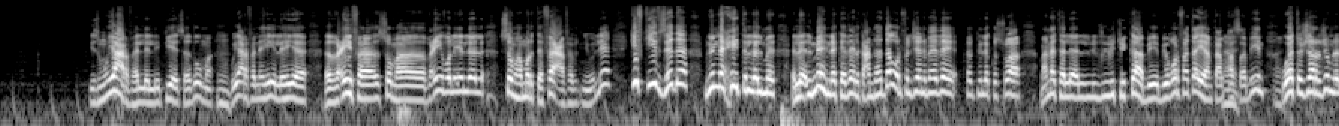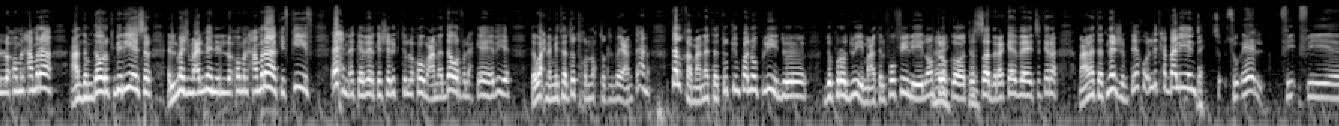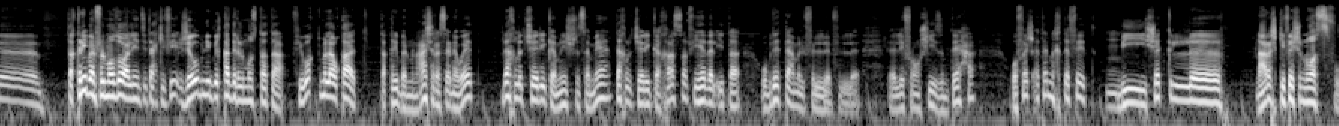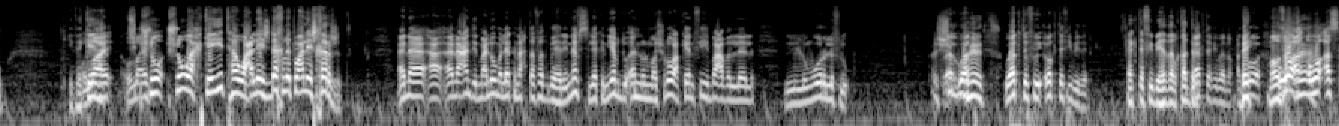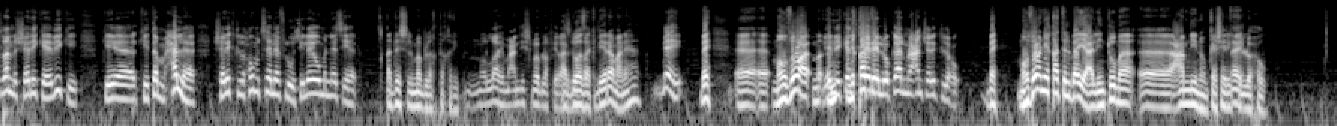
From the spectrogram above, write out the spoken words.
لازم يعرف هل اللي بياس هذوما. ويعرف أن هي اللي هي ضعيفة سمها ضعيف ولا سمها مرتفعة فهمتني ولا كيف كيف زاد من ناحية ال- الم- المهنة كذلك عندها دور في الجانب هذا فهمتني لك سواء معناتها اللوتيكا بغرفتيها نتاع. القصابين. وتجار جمله اللحوم الحمراء عندهم دور كبير ياسر المجمع المهني للحوم الحمراء كيف كيف إحنا كذلك شركة اللحوم عندنا دور في الحكاية هذه تو إحنا مثال تدخل نقطة البيع نتاعنا تلقى معناتها toute une panoplie de de produits معناتها ال faux-filet l'entrecôte. الصدره كذا et cetera معناتها تنجم تاخذ اللي تحب عليه أنت. سؤال في في آه، تقريبا في الموضوع اللي أنت تحكي فيه جاوبني بقدر المستطاع. في وقت من الأوقات تقريبا من عشر سنوات دخلت شركة مانيش نسميها دخلت شركة خاصة في هذا الإطار وبدأت تعمل في ال في ال les franchises نتاعها وفجأة اختفت. بشكل آه، نعرفش كيفاش نوصفه. إذا والله- كان والله- شنو شنو حكايتها وعلاش دخلت وعلاش خرجت. أنا أنا عندي المعلومة لكن أحتفظ بها لنفسي لكن يبدو انه المشروع كان فيه بعض ال- ال- الأمور ال flou الشبهات وأكتفي وأكتفي بذلك. أكتفي بهذا القدر. وأكتفي بهذا القدر. هو, موضوع- هو, هو أصلا الشركة هذيك كي كي تم حلها شركه اللحوم تسالها فلوس إلى يوم الناس هذا. قداش المبلغ تقريبا؟ والله ما عنديش المبلغ في راسي. ardoise كبيرة معناها؟ باهي آه، آه، موضوع لأني كنت نقاط ال local من عند شركه اللحوم. به. موضوع نقاط البيع اللي أنتم آه، عاملينهم كشركه أي. اللحوم.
